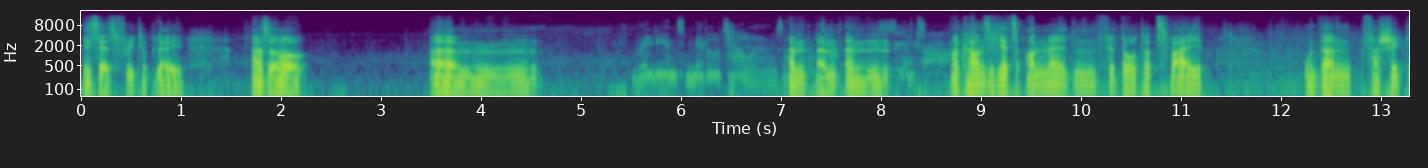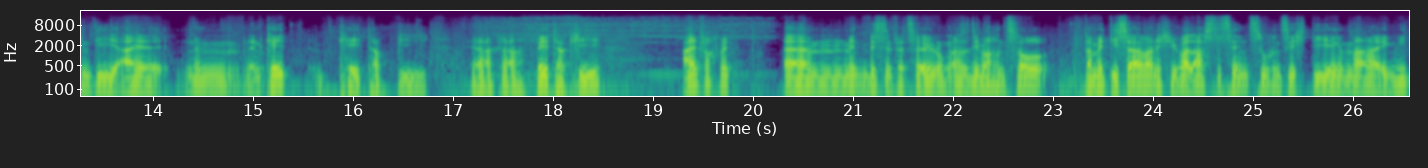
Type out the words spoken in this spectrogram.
ist jetzt Free-to-Play. Also, ähm, ähm, ähm, ähm, man kann sich jetzt anmelden für Dota 2 und dann verschicken die einen Cater B, ja klar, Beta Key, einfach mit, ähm, mit ein bisschen Verzögerung. Also die machen so, damit die Server nicht überlastet sind, suchen sich die immer irgendwie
